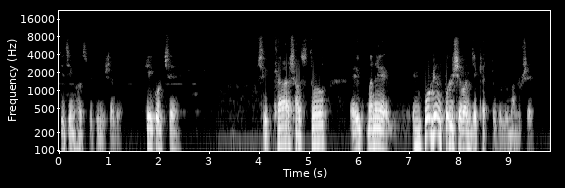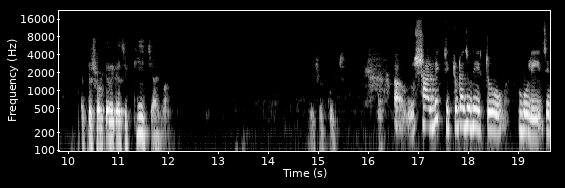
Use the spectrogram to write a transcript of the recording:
টিচিং হসপিটাল হিসাবে। কে করছে? শিক্ষা, স্বাস্থ্য, এই মানে ইম্পর্টেন্ট পরিষেবার যে ক্ষেত্রগুলো মানুষের। একটা সরকারের কাছে কি চায় মানুষ? এইসব করছে। সার্বিক চিত্রটা যদি একটু বলি যে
